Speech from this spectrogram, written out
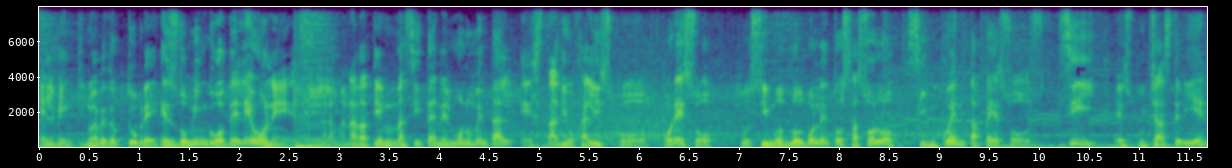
El 29 de octubre es Domingo de Leones. La manada tiene una cita en el monumental Estadio Jalisco. Por eso, pusimos los boletos a solo 50 pesos. Sí, escuchaste bien,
